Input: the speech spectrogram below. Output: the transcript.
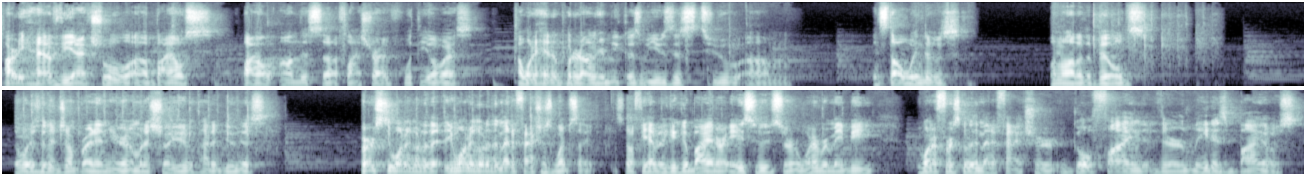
I already have the actual uh, BIOS file on this uh, flash drive with the OS. I went ahead and put it on here because we use this to um, install Windows on a lot of the builds. So we're just gonna jump right in here. I'm gonna show you how to do this. First, you wanna go to the you wanna go to the manufacturer's website. So if you have a Gigabyte or Asus or whatever it may be, you wanna first go to the manufacturer, go find their latest BIOS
